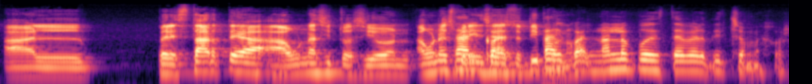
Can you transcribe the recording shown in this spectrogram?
al, prestarte a, una situación, a una experiencia de este tipo. Tal cual, no lo pudiste haber dicho mejor.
